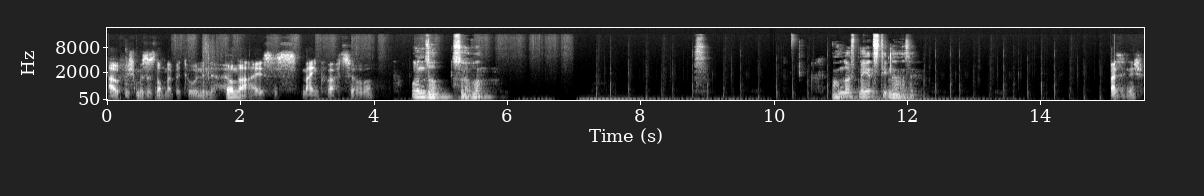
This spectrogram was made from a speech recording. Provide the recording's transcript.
Auf, ich muss es nochmal betonen, Hirneeises Minecraft-Server. Unser Server. Warum läuft mir jetzt die Nase? Weiß ich nicht.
